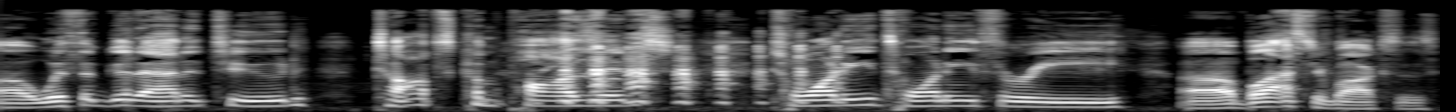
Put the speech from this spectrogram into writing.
uh, with a good attitude Topps Composite 2023 uh, blaster boxes.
